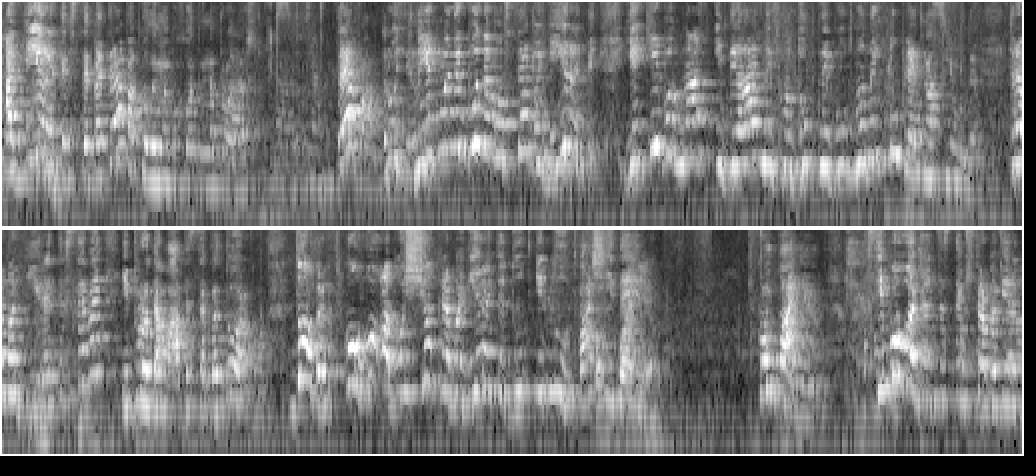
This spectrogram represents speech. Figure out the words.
А вірити в себе треба, коли ми виходимо на продаж? Треба, друзі. Ну як ми не будемо в себе вірити, який би в нас ідеальний продукт не був, ну не куплять нас люди. Треба вірити в себе і продавати себе дорого. Добре, в кого або що треба вірити тут і тут? Ваші ідеї. Компанію. Всі погоджуються з тим, що треба вірити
